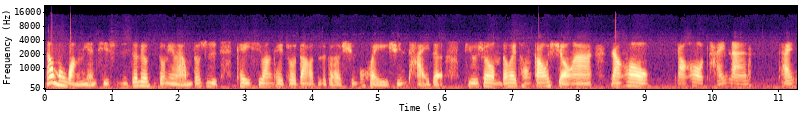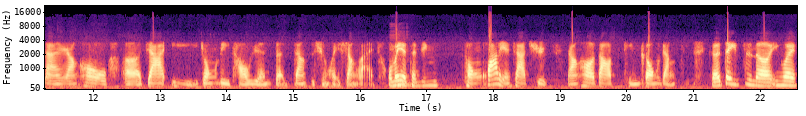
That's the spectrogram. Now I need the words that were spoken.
那我们往年其实这六十多年来，我们都是可以希望可以做到这个巡回巡台的，比如说我们都会从高雄啊，然后然后台南、台南，然后呃嘉义、中立、桃园等这样子巡回上来。我们也曾经从花莲下去。然后到屏东这样子，可是这一次呢，因为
